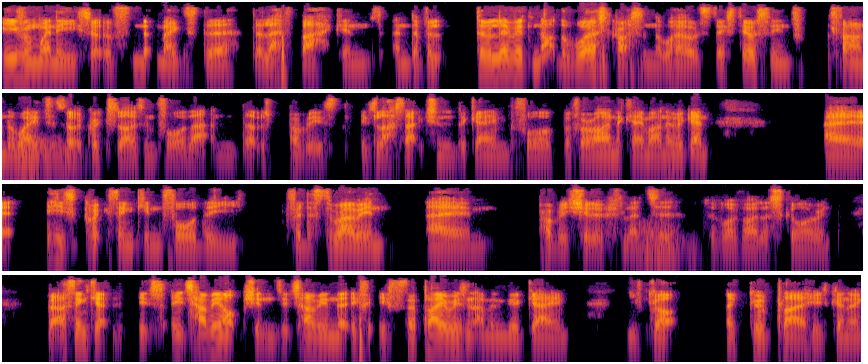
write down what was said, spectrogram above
even when he sort of nutmegs the, the left back and and devel- delivered not the worst cross in the world. They still seemed found a way to sort of criticise him for that, and that was probably his, his last action of the game before before Aina came on. Who again, uh, his quick thinking for the for the throw in um, probably should have led to to Vojvoda scoring. But I think it's it's having options. It's having that if if a player isn't having a good game, you've got a good player who's going to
